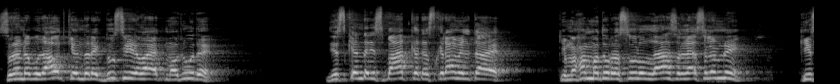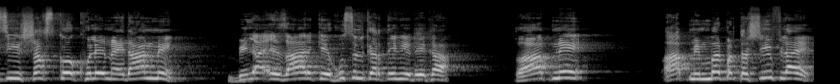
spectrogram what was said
سنن ابو داؤد کے اندر ایک دوسری روایت موجود ہے، جس کے اندر اس بات کا تذکرہ ملتا ہے کہ محمد الرسول اللہ صلی اللہ علیہ وسلم نے کسی شخص کو کھلے میدان میں بلا اظہار کے غسل کرتے ہوئے دیکھا۔ تو آپ نے آپ ممبر پر تشریف لائے،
